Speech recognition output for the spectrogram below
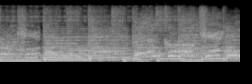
คู่คิด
